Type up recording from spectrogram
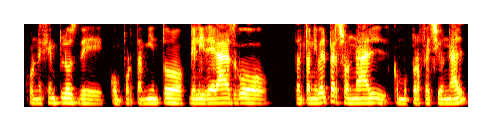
con ejemplos de comportamiento, de liderazgo, tanto a nivel personal como profesional,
